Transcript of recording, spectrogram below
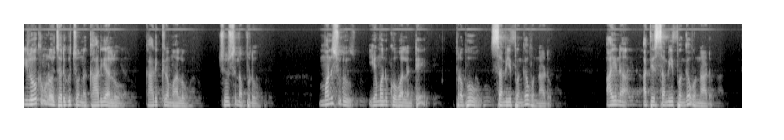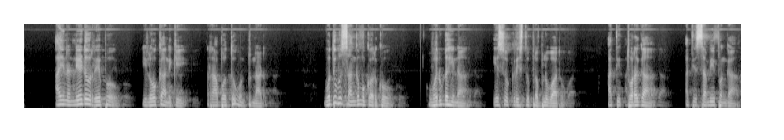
ఈ లోకంలో జరుగుతున్న కార్యాలు కార్యక్రమాలు చూసినప్పుడు మనుషుడు ఏమనుకోవాలంటే ప్రభు సమీపంగా ఉన్నాడు. ఆయన అతి సమీపంగా ఉన్నాడు. ఆయన నేడు రేపో ఈ లోకానికి రాబోతూ ఉంటున్నాడు. వధువు సంఘము కొరకు వరుడైన యేసుక్రీస్తు ప్రభులు వారు అతి త్వరగా అతి సమీపంగా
